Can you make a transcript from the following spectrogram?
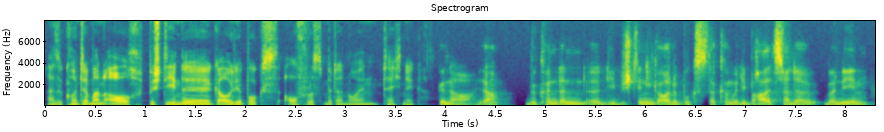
Also konnte man auch bestehende Gaudi-Books aufrüsten mit der neuen Technik? Genau, ja. Wir können dann äh, die bestehenden Gaudi-Books, da können wir die Braillezeile übernehmen.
